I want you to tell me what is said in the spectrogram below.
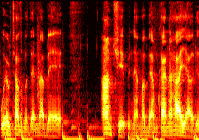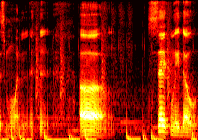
Whoever talks about that, my bad. I'm tripping now. My bad. I'm kind of high out this morning. uh, secondly, though,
